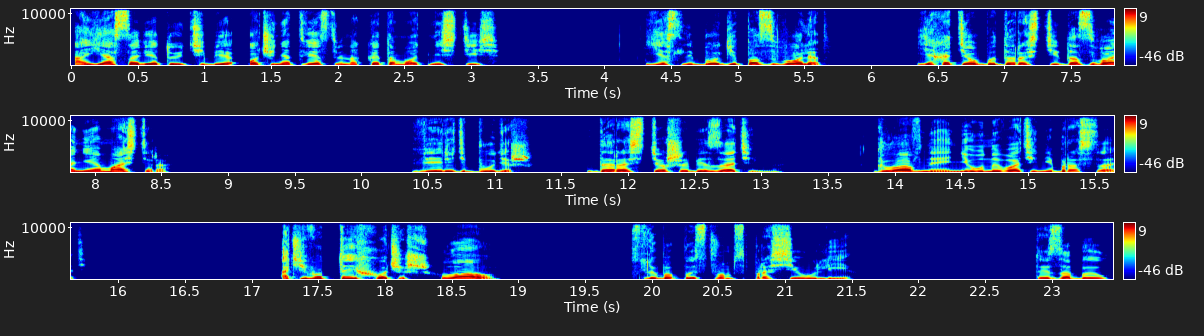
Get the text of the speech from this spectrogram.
А я советую тебе очень ответственно к этому отнестись. Если боги позволят, я хотел бы дорасти до звания мастера. Верить будешь, дорастешь обязательно. Главное, не унывать и не бросать. «А чего ты хочешь, Лао?» С любопытством спросил Ли. «Ты забыл?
